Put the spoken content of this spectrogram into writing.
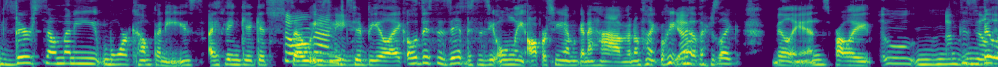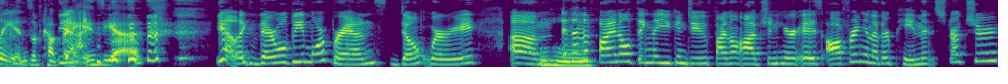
There's so many more companies. I think it gets so, so easy to be like, oh, this is it. This is the only opportunity I'm going to have. And I'm like, wait, yep. no, there's like millions, probably billions of companies. Yeah. yeah. yeah, like there will be more brands. Don't worry. Um, mm-hmm. And then the mm-hmm. final thing that you can do, final option here is offering another payment structure.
